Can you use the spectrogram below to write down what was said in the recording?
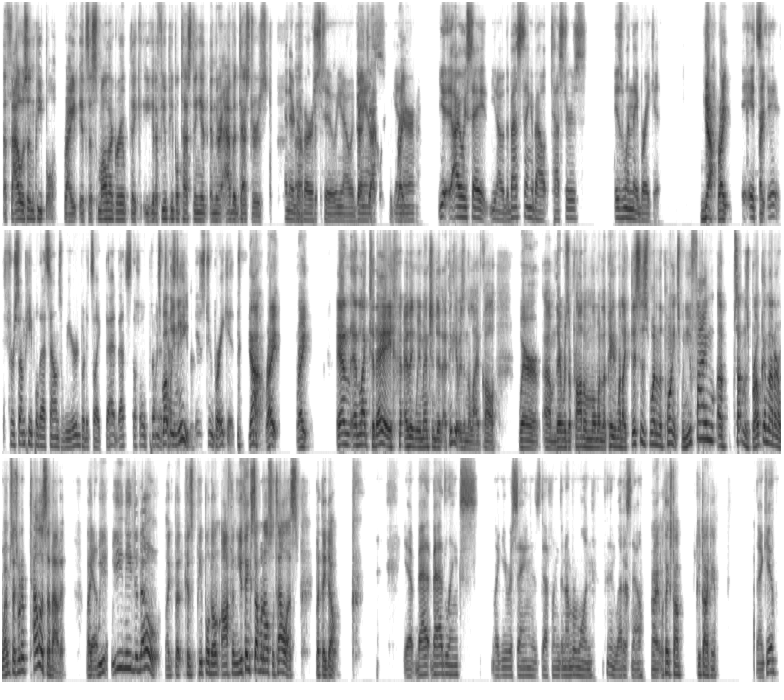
a thousand people, right? It's a smaller group. They you get a few people testing it, and they're avid testers. and they're Uh, diverse too you know advanced exactly. beginner yeah i always say you know the best thing about testers is when they break it Yeah, right. it's Right. it, for some people that sounds weird but it's like that that's the whole point That's of what we need. is to break it Yeah, right, right. And and like today, I think we mentioned it. I think it was in the live call where um, there was a problem on one of the pages. We're like, this is one of the points when you find uh, something's broken on our websites, whatever, tell us about it. Like Yep. we we need to know. Like, but because people don't often, you think someone else will tell us, but they don't. Yeah bad bad links like you were saying is definitely the number one and let us know All right. Well, thanks, Tom. Good talking to you. thank you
